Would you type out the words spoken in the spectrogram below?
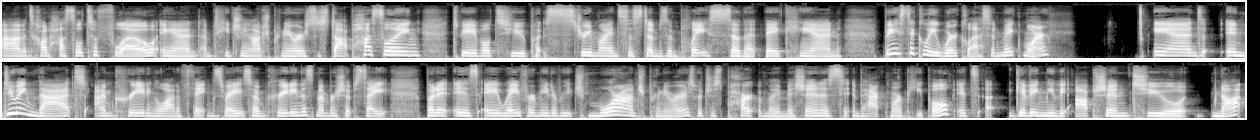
Um, it's called Hustle to Flow, and I'm teaching entrepreneurs to stop hustling, to be able to put streamlined systems in place so that they can basically work less and make more. And in doing that, I'm creating a lot of things, right? So I'm creating this membership site, but it is a way for me to reach more entrepreneurs, which is part of my mission is to impact more people. It's uh, giving me the option to not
